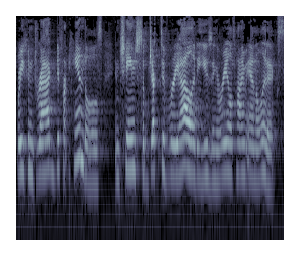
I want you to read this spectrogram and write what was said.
where you can drag different handles and change subjective reality using real time analytics.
